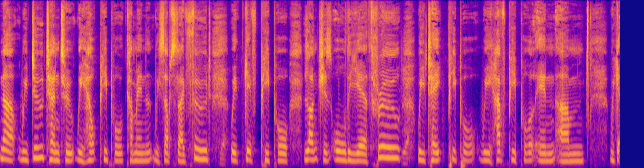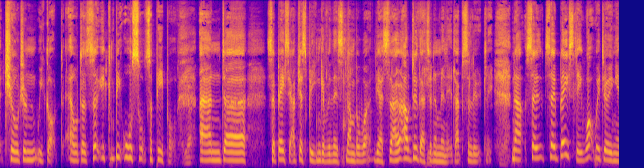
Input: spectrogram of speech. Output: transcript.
Now, we do tend to, we help people come in, we subsidize food, we give people lunches all the year through, we take people, we have people in, um, we get children, we got elders, so it can be all sorts of people. And, uh, so basically, I've just been given this number one. Yes, I, I'll do that in a minute. Absolutely. Now, so, so basically what we're doing is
